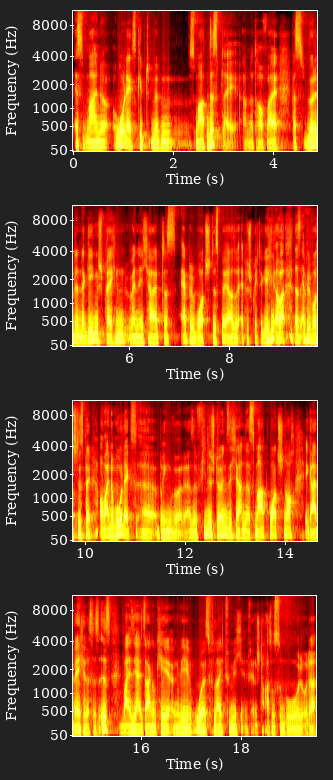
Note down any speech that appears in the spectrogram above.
es mal eine Rolex gibt mit einem smarten Display ähm, da drauf, weil was würde denn dagegen sprechen, wenn ich halt das Apple Watch Display, also Apple spricht dagegen, aber das Apple Watch Display auf eine Rolex äh, bringen würde. Also viele stören sich ja an der Smartwatch noch, egal welche das ist, weil sie halt sagen, okay, irgendwie Uhr ist vielleicht für mich ein Statussymbol oder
